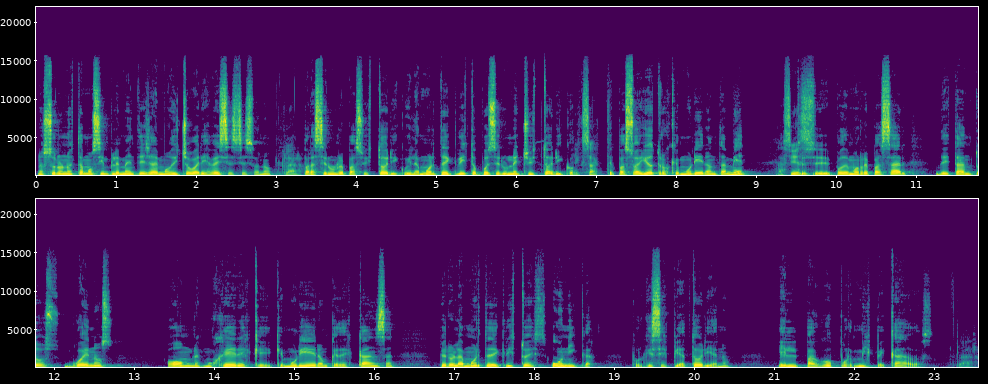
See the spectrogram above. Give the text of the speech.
nosotros no estamos simplemente, ya hemos dicho varias veces eso, ¿no? Claro. Para hacer un repaso histórico. Y la muerte de Cristo puede ser un hecho histórico. Exacto. De paso, hay otros que murieron también. Así es. Entonces, eh, podemos repasar de tantos buenos hombres, mujeres que, que murieron, que descansan, pero la muerte de Cristo es única, porque es expiatoria, ¿no? Él pagó por mis pecados. Claro.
